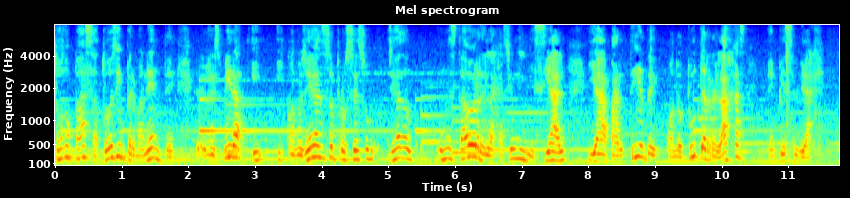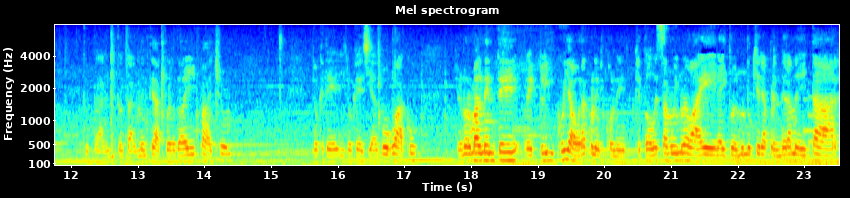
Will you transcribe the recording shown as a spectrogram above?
todo pasa, todo es impermanente. Respira y, y cuando llegas a ese proceso, llegas a un estado de relajación inicial y a partir de cuando tú te relajas, empieza el viaje. Total, totalmente de acuerdo ahí, Pacho. Lo que, te, lo que decías, Bohuaco, yo normalmente replico y ahora con el, con el que todo está muy nueva era y todo el mundo quiere aprender a meditar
